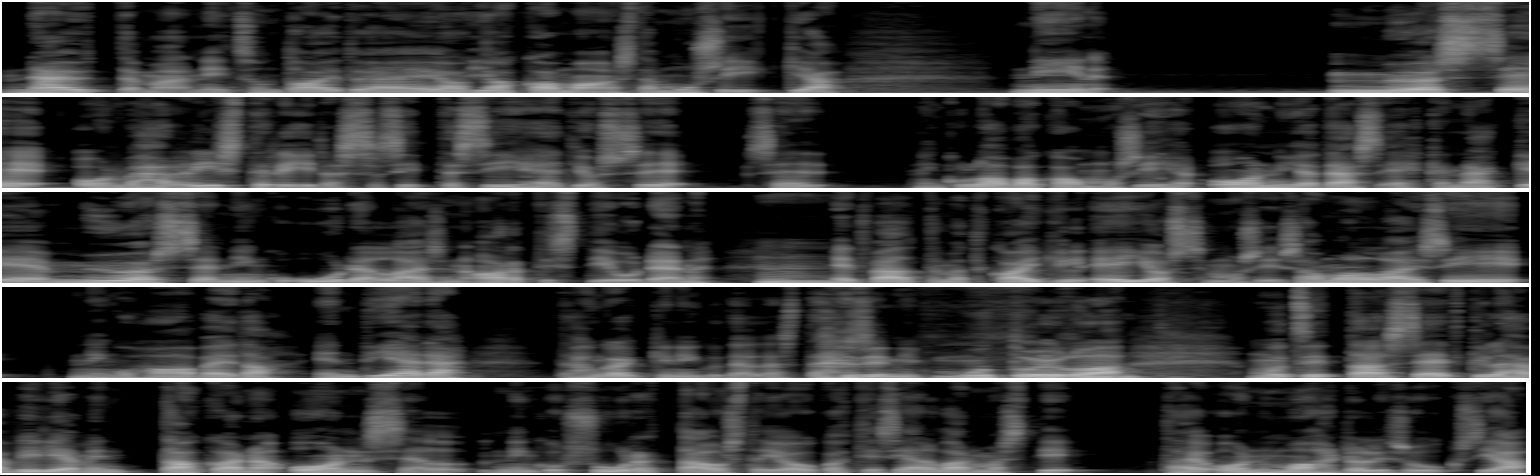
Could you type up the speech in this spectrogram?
näyttämään niitä sun taitoja ja jakamaan sitä musiikkia, niin myös se on vähän ristiriidassa sitten siihen, että jos se, se niin kuin lavakammu siihen on, ja tässä ehkä näkee myös sen niin kuin uudenlaisen artistiuden, mm. että välttämättä kaikille ei ole semmoisia samanlaisia niin kuin haaveita, en tiedä, tämä on kaikki niin kuin tällaista täysin niin kuin mutuilua, mutta sitten taas se, että kyllähän Williamin takana on se niin kuin suuret taustajoukot, ja siellä varmasti tai on mahdollisuuksia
